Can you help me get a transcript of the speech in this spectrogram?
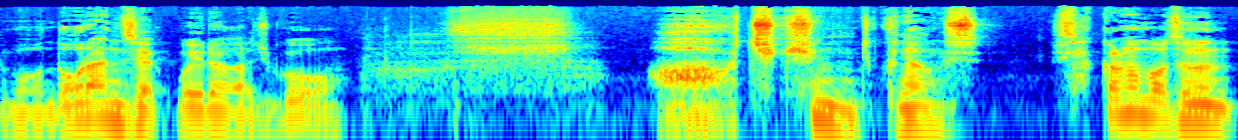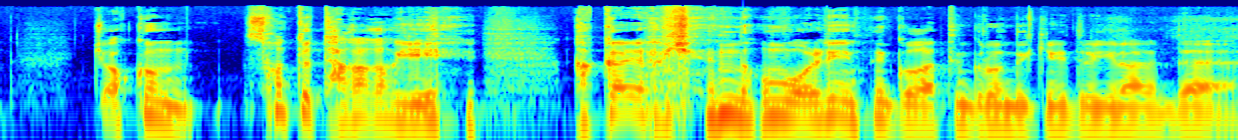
뭐 노란색 뭐 이래 가지고 아, 치킨 그냥 색깔만 봐서는 조금 선뜻 다가가기 가까이 하기엔 너무 멀리 있는 것 같은 그런 느낌이 들긴 하는데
